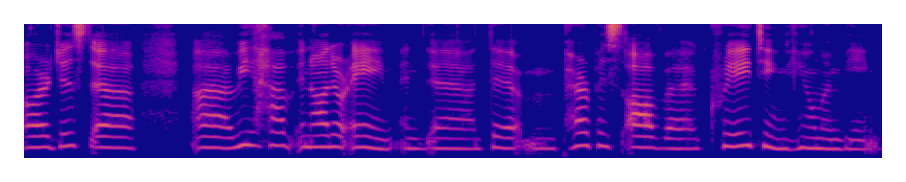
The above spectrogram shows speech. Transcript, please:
or just uh, uh, we have another aim and uh, the um, purpose of uh, creating human being?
